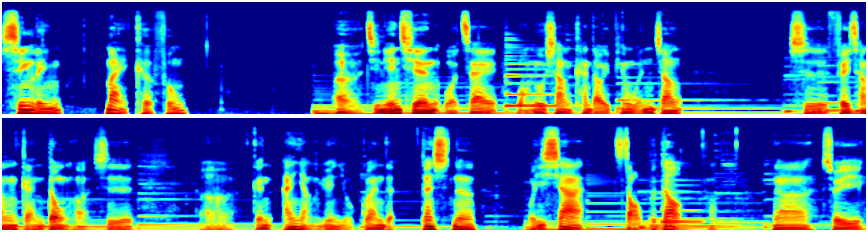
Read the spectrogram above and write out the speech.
心灵麦克风。呃，几年前我在网络上看到一篇文章，是非常感动啊，是呃跟安养院有关的。但是呢，我一下找不到啊，那所以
